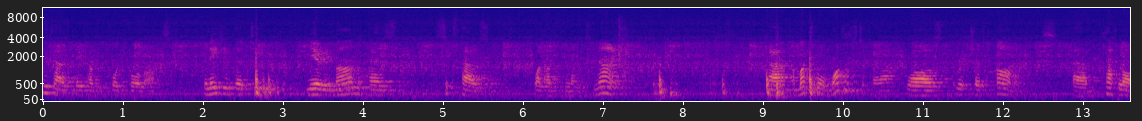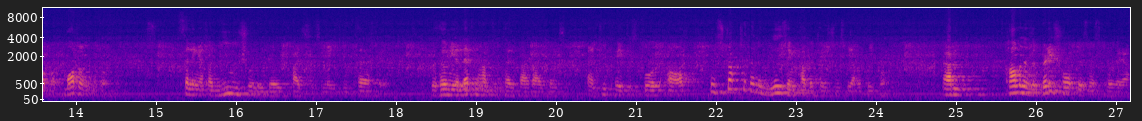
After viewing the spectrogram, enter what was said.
2,844 lots. In 1813, Neri Mann has 6,199. Uh, a much more modest affair was Richard Harman's um, catalogue of modern books, selling at unusually low prices in 1830 with only 1,135 items and two pages full of instructive and amusing publications for young people. Um, Harman has a very short business career.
